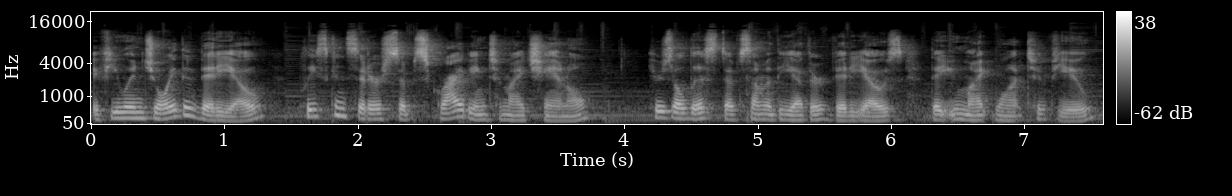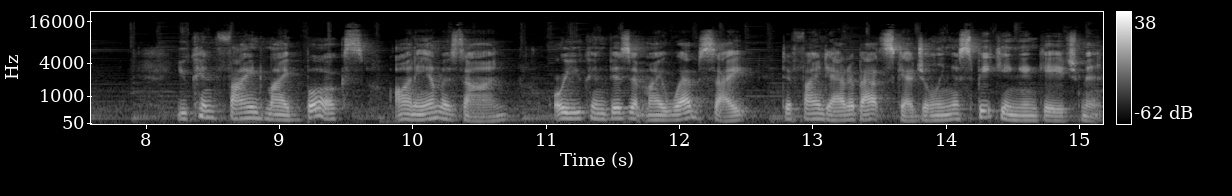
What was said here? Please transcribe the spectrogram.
If you enjoy the video, please consider subscribing to my channel. Here's a list of some of the other videos that you might want to view. You can find my books on Amazon, or you can visit my website to find out about scheduling a speaking engagement.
